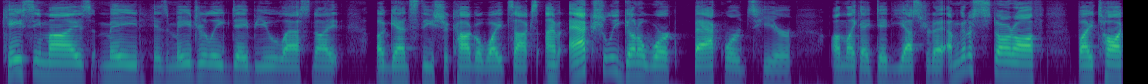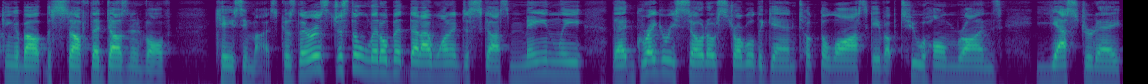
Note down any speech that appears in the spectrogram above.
Casey Mize made his major league debut last night against the Chicago White Sox. I'm actually going to work backwards here, unlike I did yesterday. I'm going to start off by talking about the stuff that doesn't involve Casey Mize because there is just a little bit that I want to discuss, mainly that Gregory Soto struggled again, took the loss, gave up two home runs yesterday.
